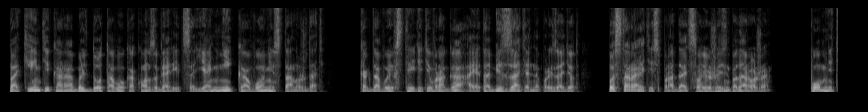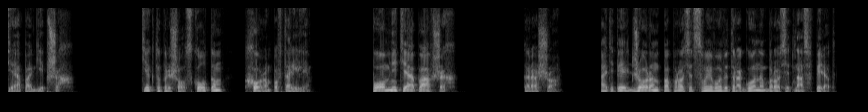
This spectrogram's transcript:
Покиньте корабль до того, как он загорится. Я никого не стану ждать. Когда вы встретите врага, а это обязательно произойдет, постарайтесь продать свою жизнь подороже. Помните о погибших. Те, кто пришел с Колтом, хором повторили. Помните о павших. Хорошо. А теперь Джоран попросит своего ветрогона бросить нас вперед.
